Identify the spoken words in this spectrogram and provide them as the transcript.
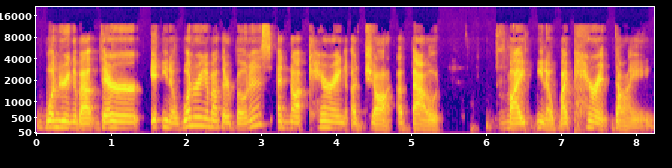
wondering about their you know wondering about their bonus and not caring a jot about my you know my parent dying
